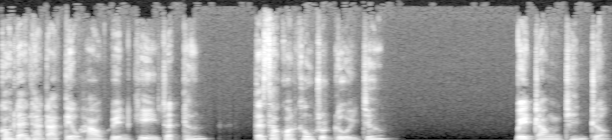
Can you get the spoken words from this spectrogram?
có lẽ là đã tiêu hao huyền khí rất lớn, tại sao còn không rút lui chứ? Bên trong chiến trường,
